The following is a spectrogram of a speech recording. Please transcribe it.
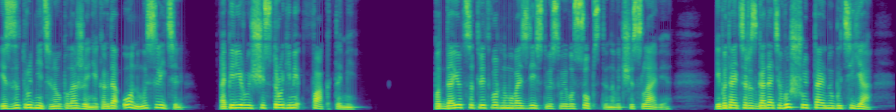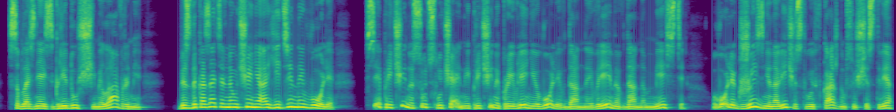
из затруднительного положения, когда он, мыслитель, оперирующий строгими фактами, поддается тлетворному воздействию своего собственного тщеславия и пытается разгадать высшую тайну бытия, соблазняясь грядущими лаврами, бездоказательное учение о единой воле, все причины — суть случайные причины проявления воли в данное время, в данном месте. Воля к жизни наличествует в каждом существе,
